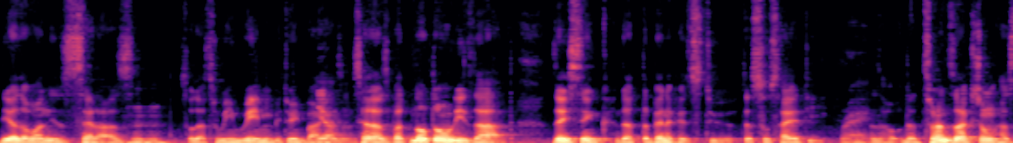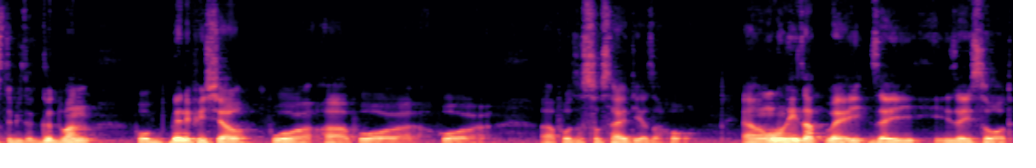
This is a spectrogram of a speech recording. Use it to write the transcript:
the other one is sellers. Mm-hmm. So that's win-win between buyers yeah. and sellers. But not only that, they think that the benefits to the society right. whole, the transaction has to be the good one for beneficial for uh, for for uh, for the society as a whole, and only that way they they thought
